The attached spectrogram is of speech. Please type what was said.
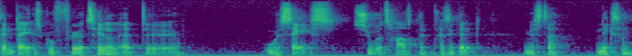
den dag, skulle føre til, at øh, USA's 37. præsident, Mr. Nixon,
